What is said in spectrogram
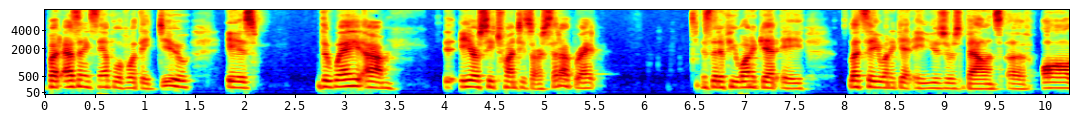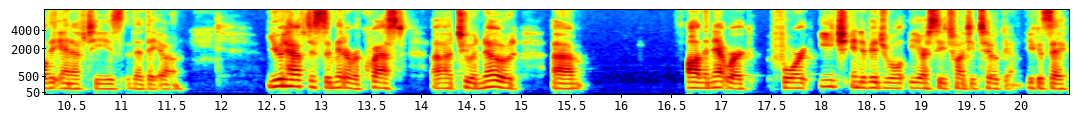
but as an example of what they do is the way um, ERC20s are set up, right, is that if you want to get a, let's say you want to get a user's balance of all the NFTs that they own, you would have to submit a request uh, to a node um, on the network for each individual ERC20 token. You could say,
